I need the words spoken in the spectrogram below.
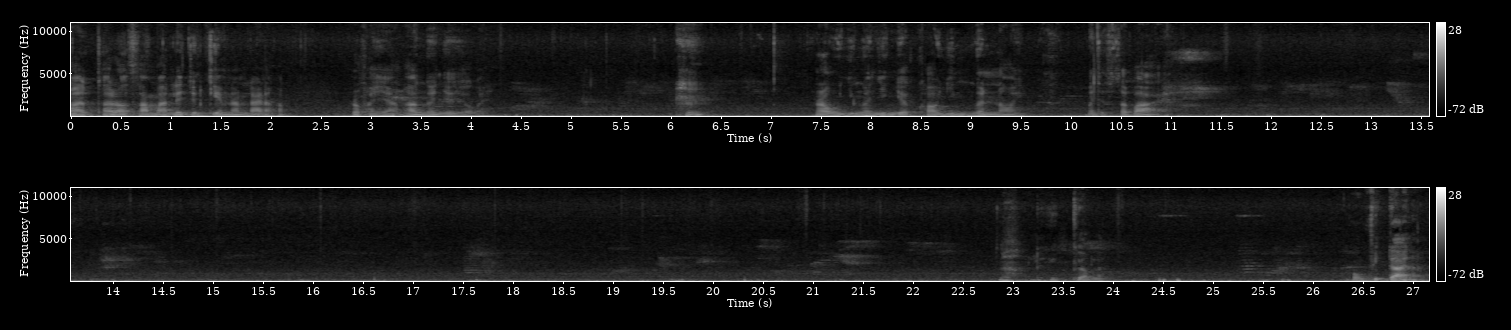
มาถ้าเราสามารถเล่นจนเกมนั้นได้นะครับ เราพยายามหาเงินเยอะๆไปเรายิ่งเงินยิ่งเยอะเขายิ่งเงินน้อย มันจะสบายนเกือบแล้ว ผมฟิกได้นะ อืม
